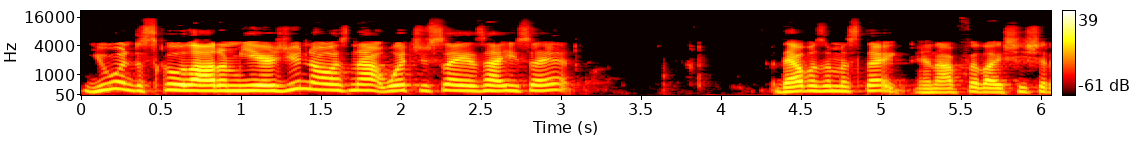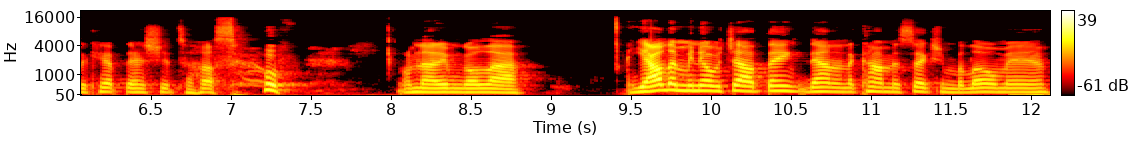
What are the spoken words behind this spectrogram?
you went to school all them years. You know it's not what you say, is how you say it. That was a mistake. And I feel like she should have kept that shit to herself. I'm not even gonna lie. Y'all let me know what y'all think down in the comment section below, man.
